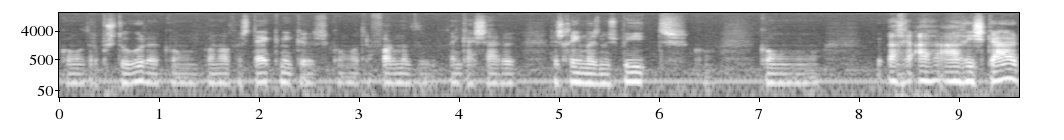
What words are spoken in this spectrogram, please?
com outra postura, com, com novas técnicas, com outra forma de, de encaixar as rimas nos beats, com, com a, a- arriscar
